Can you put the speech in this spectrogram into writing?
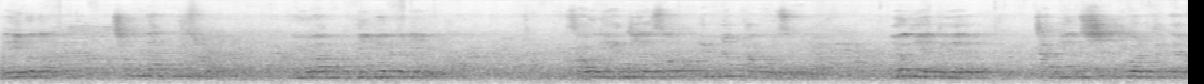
네이버 등 첨단 기술을 보유한 기업들이 사우디 현지에서 협력하고 있습니다. 여기에 더해 작년 12월 달에는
